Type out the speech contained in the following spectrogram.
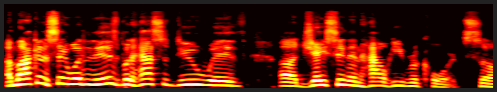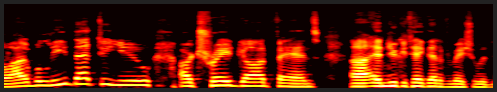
I'm not going to say what it is, but it has to do with uh, Jason and how he records. So I will leave that to you, our trade god fans, uh, and you can take that information with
